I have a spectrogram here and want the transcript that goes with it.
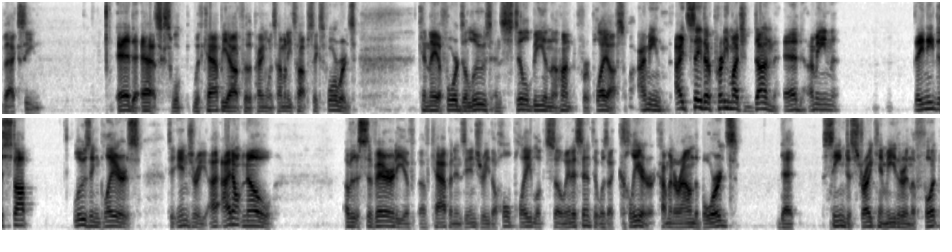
vaccine. Ed asks, well, with Cappy out for the Penguins, how many top six forwards can they afford to lose and still be in the hunt for playoffs? I mean, I'd say they're pretty much done, Ed. I mean, they need to stop losing players to injury. I, I don't know of the severity of, of Kapanen's injury. The whole play looked so innocent. It was a clear coming around the boards that seemed to strike him either in the foot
